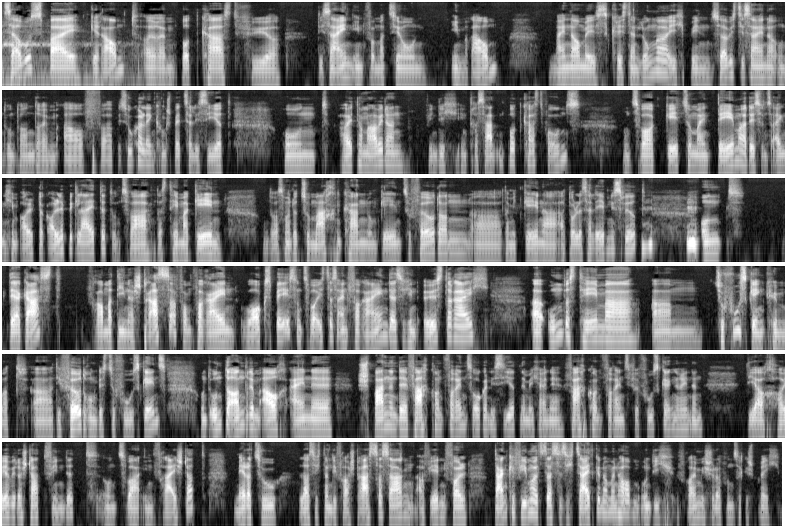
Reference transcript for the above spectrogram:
und Servus bei Geraumt, eurem Podcast für Design, Information im Raum. Mein Name ist Christian Lunger, ich bin Service Designer und unter anderem auf äh, Besucherlenkung spezialisiert. Und heute haben wir auch wieder einen, finde ich, interessanten Podcast für uns. Und zwar geht es um ein Thema, das uns eigentlich im Alltag alle begleitet, und zwar das Thema Gehen und was man dazu machen kann, um Gehen zu fördern, äh, damit Gehen ein, ein tolles Erlebnis wird. Und der Gast, Frau Martina Strasser vom Verein Walkspace. Und zwar ist das ein Verein, der sich in Österreich äh, um das Thema ähm, zu Fußgehen kümmert, äh, die Förderung des zu Fußgehens und unter anderem auch eine spannende Fachkonferenz organisiert, nämlich eine Fachkonferenz für Fußgängerinnen, die auch heuer wieder stattfindet, und zwar in Freistadt. Mehr dazu lasse ich dann die Frau Strasser sagen. Auf jeden Fall danke vielmals, dass Sie sich Zeit genommen haben und ich freue mich schon auf unser Gespräch.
